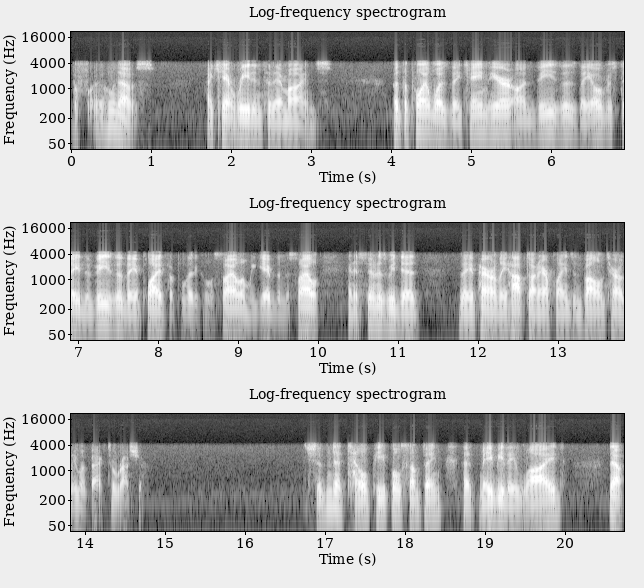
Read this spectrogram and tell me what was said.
before? Who knows? I can't read into their minds. But the point was, they came here on visas. They overstayed the visa. They applied for political asylum. We gave them asylum. And as soon as we did, they apparently hopped on airplanes and voluntarily went back to Russia. Shouldn't that tell people something that maybe they lied? Now,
